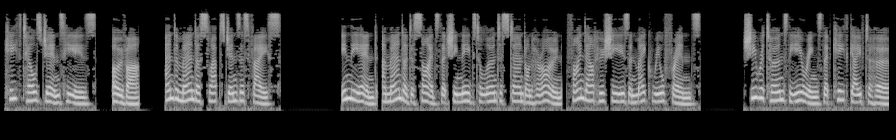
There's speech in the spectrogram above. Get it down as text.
Keith tells Jenns he is over, and Amanda slaps Jenns's face. In the end, Amanda decides that she needs to learn to stand on her own, find out who she is and make real friends. She returns the earrings that Keith gave to her.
